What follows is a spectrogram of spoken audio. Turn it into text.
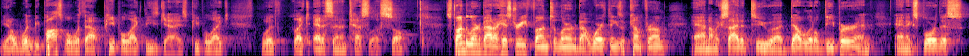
You know, wouldn't be possible without people like these guys, people like with like Edison and Tesla. So it's fun to learn about our history, fun to learn about where things have come from, and I'm excited to uh, delve a little deeper and and explore this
